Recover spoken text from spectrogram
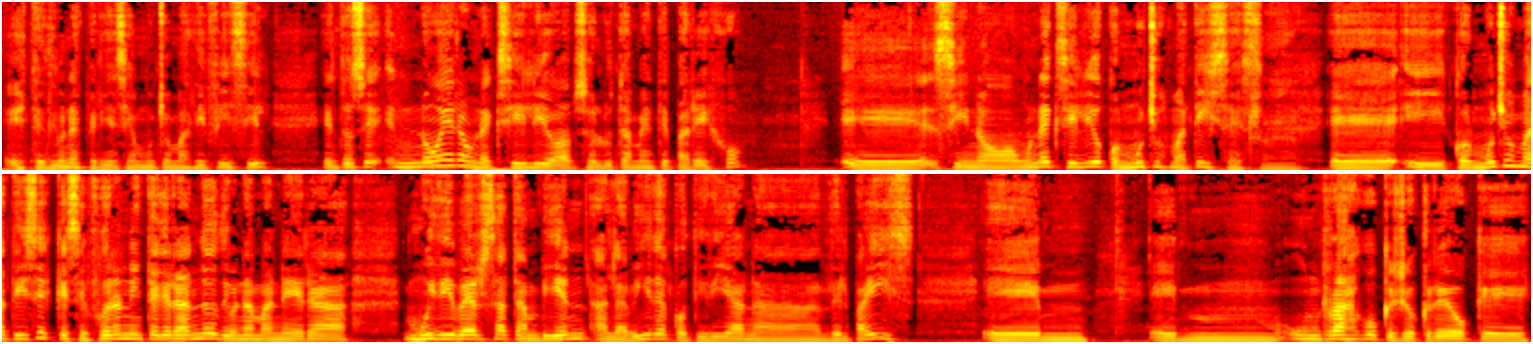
este, de una experiencia mucho más difícil. Entonces, no era un exilio absolutamente parejo, eh, sino un exilio con muchos matices eh, y con muchos matices que se fueron integrando de una manera muy diversa también a la vida cotidiana del país. Em, em, un rasgo que yo creo que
